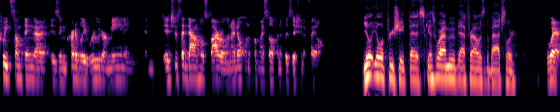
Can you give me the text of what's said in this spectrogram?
tweet something that is incredibly rude or mean and, and it's just a downhill spiral and I don't want to put myself in a position to fail. You'll you'll appreciate this. Guess where I moved after I was the bachelor? Where?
